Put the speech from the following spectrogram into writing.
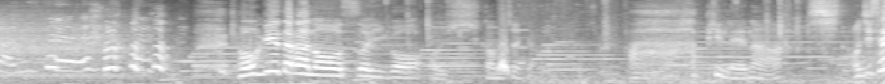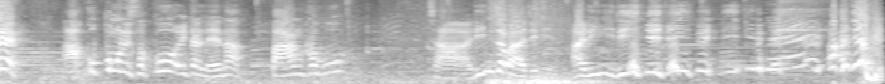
만세. 벽에다가 넣었어 이거. 어이씨 깜짝이야. 아 하필 레나. 어지세 아 꽃봉을 있었고 일단 레나 빵 하고. 자 린 잡아야지 린 아 린이 린이 린이 아니 아니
